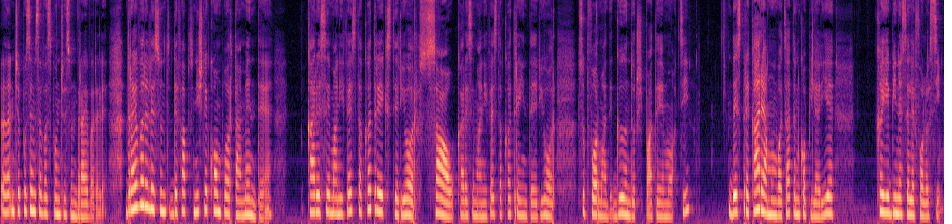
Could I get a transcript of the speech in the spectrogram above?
Uh, începusem să vă spun ce sunt driverele. Driverele sunt, de fapt, niște comportamente care se manifestă către exterior sau care se manifestă către interior sub forma de gânduri și poate emoții, despre care am învățat în copilărie că e bine să le folosim.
